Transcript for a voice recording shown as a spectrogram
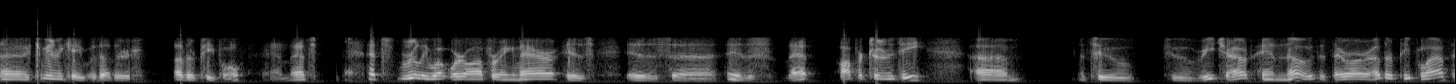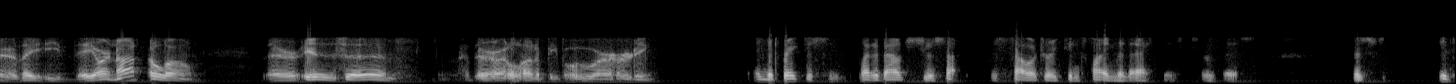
uh, communicate with other other people, and that's that's really what we're offering. There is is uh, is that opportunity um, to to reach out and know that there are other people out there. They they are not alone. There is uh, there are a lot of people who are hurting. and the break this what amounts to a so- the solitary confinement aspect of this. Because it's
